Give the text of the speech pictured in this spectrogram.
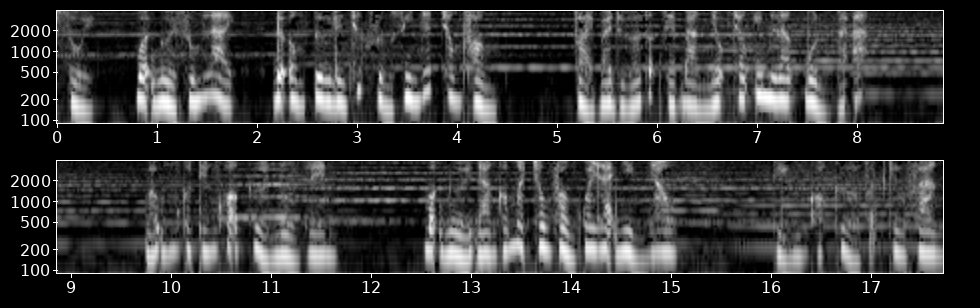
rồi, Mọi người xuống lại, Đỡ ông Tư lên chiếc giường duy nhất trong phòng. Vài ba đứa dọn dẹp bàn nhậu trong im lặng buồn bã. Bỗng có tiếng gõ cửa nổi lên. Mọi người đang có mặt trong phòng quay lại nhìn nhau. Tiếng gõ cửa vẫn kêu vang.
